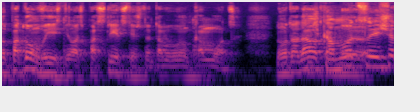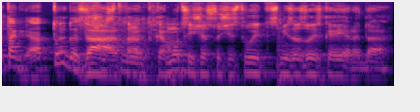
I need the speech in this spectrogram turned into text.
но потом выяснилось впоследствии, что это был комоци. Но тогда То вот как бы- еще так оттуда да, существует. комоции сейчас существует с мезозойской эры, да.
